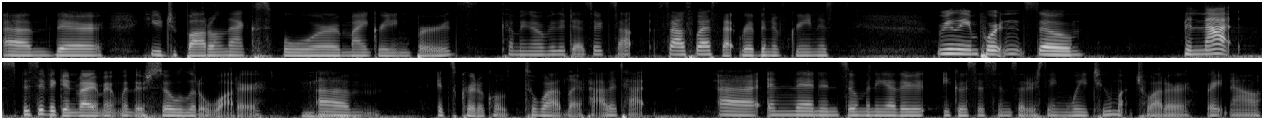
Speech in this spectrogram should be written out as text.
Um, there are huge bottlenecks for migrating birds coming over the desert sou- southwest. That ribbon of green is really important. So, in that specific environment where there's so little water, Mhm. um, it's critical to wildlife habitat. Uh, and then in so many other ecosystems that are seeing way too much water right now,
